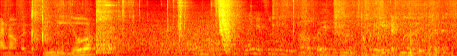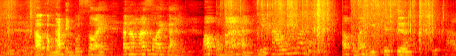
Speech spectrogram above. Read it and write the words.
แต่บ้านน้องเป็นกระซิ้นดีอยู่เฮ้ยจะซื้อเออก็เห็นจากมือเขาไม่ได้เห็นจากมือเลยเอากลับมาเป็นผู้ซอยถ้าน้องมาซอยกัน เอากลับมาหันหสียิบขาวนี่มันเอากลับมาหยิบเสื่อสีขาว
